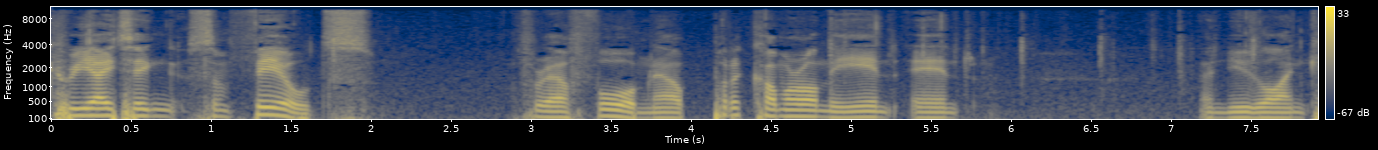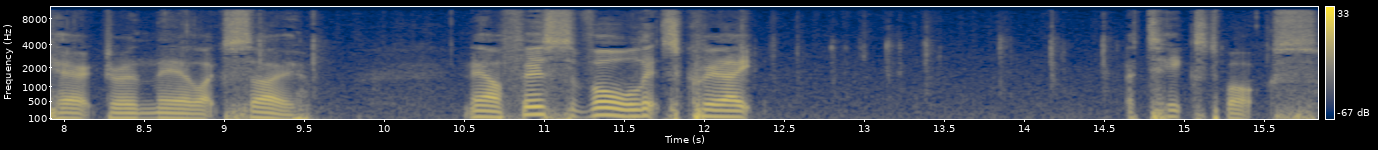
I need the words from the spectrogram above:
creating some fields for our form. Now put a comma on the end and a new line character in there like so. Now first of all let's create a text box.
